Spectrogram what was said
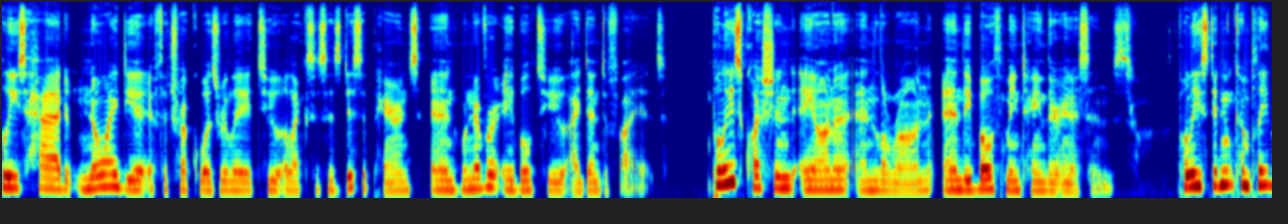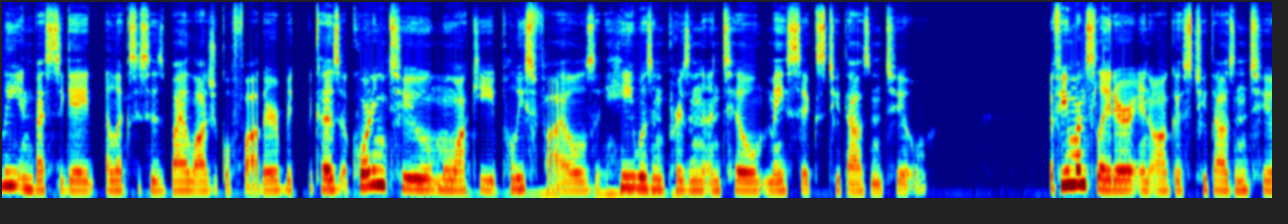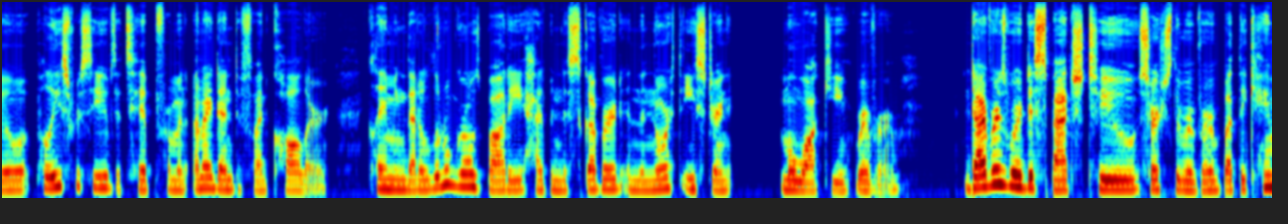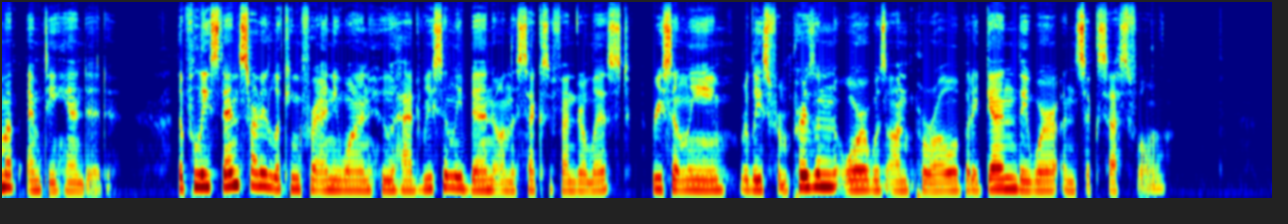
Police had no idea if the truck was related to Alexis's disappearance and were never able to identify it. Police questioned Ayanna and Laron, and they both maintained their innocence. Police didn't completely investigate Alexis's biological father because, according to Milwaukee police files, he was in prison until May 6, 2002. A few months later, in August 2002, police received a tip from an unidentified caller claiming that a little girl's body had been discovered in the northeastern Milwaukee River. Divers were dispatched to search the river, but they came up empty handed. The police then started looking for anyone who had recently been on the sex offender list, recently released from prison, or was on parole, but again, they were unsuccessful.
